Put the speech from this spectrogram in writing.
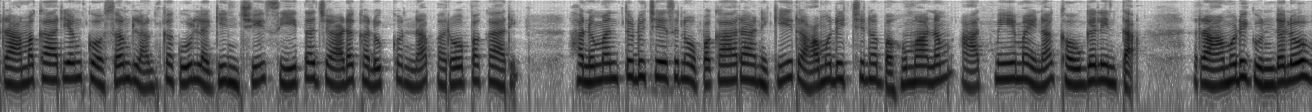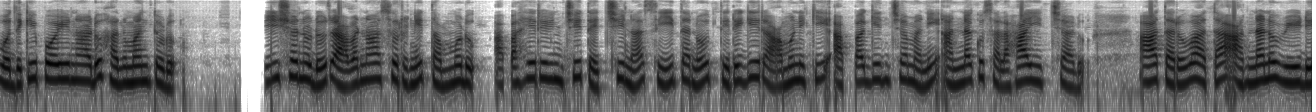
రామకార్యం కోసం లంకకు లగించి సీత జాడ కనుక్కున్న పరోపకారి. హనుమంతుడు చేసిన ఉపకారానికి రాముడిచ్చిన బహుమానం ఆత్మీయమైన కౌగలింత. రాముడి గుండెలో ఒదిగిపోయినాడు హనుమంతుడు. భీషణుడు రావణాసురుని తమ్ముడు అపహరించి తెచ్చిన సీతను తిరిగి రామునికి అప్పగించమని అన్నకు సలహా ఇచ్చాడు. ఆ తరువాత అన్నను వీడి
